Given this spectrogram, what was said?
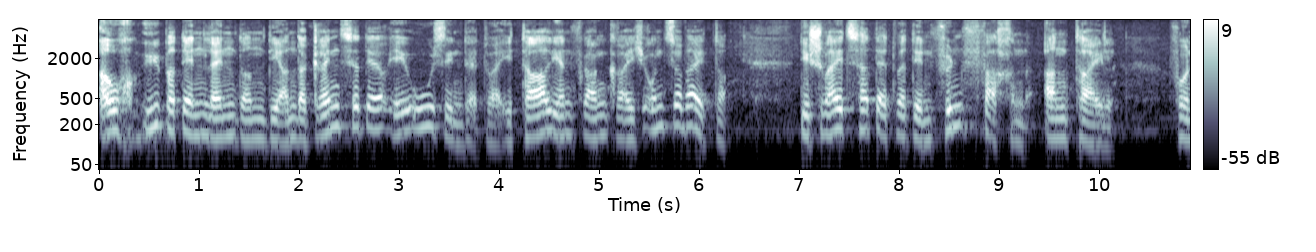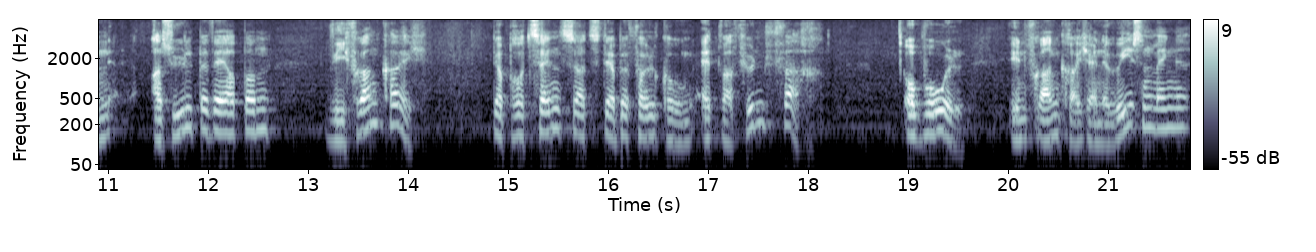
Auch über den Ländern, die an der Grenze der EU sind, etwa Italien, Frankreich und so weiter. Die Schweiz hat etwa den fünffachen Anteil von Asylbewerbern wie Frankreich. Der Prozentsatz der Bevölkerung etwa fünffach obwohl in Frankreich eine Riesenmenge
